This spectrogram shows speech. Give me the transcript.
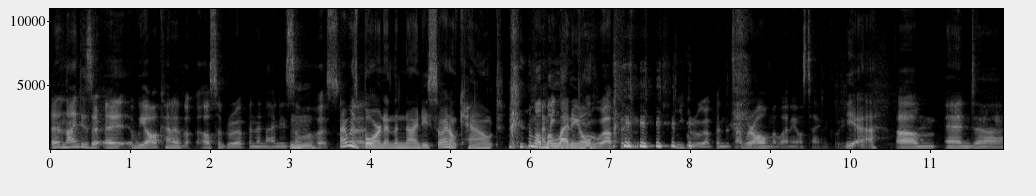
in the 90s are, uh, we all kind of also grew up in the 90s some Mhm. of us I was uh, born in the 90s, so I don't count. I'm a I mean, millennial. you grew up in you grew up in the time we're all millennials technically yeah. um and uh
